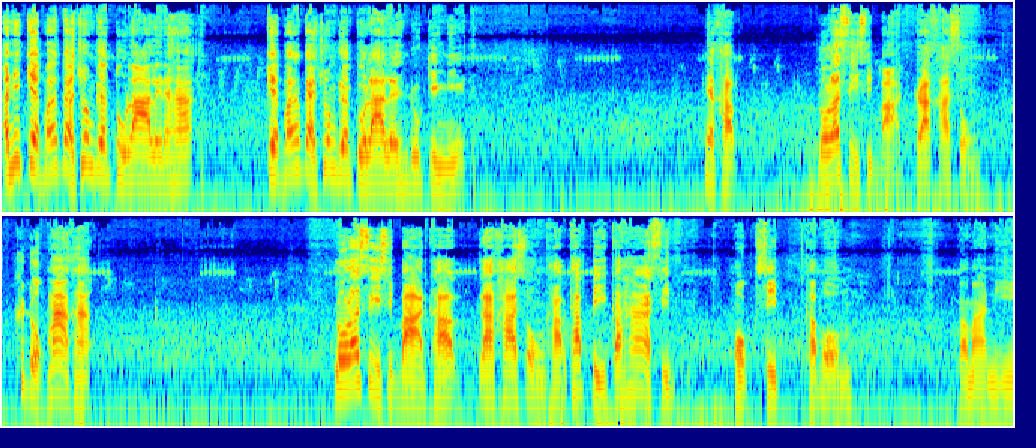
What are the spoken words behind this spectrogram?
อันนี้เก็บมาตั้งแต่ช่วงเดือนตุลาเลยนะฮะ เก็บมาตั้งแต่ช่วงเดือนตุลาเลยดูกิ่งนี้ เนี่ยครับ โลละสี่สิบาท ราคาส่ง คือดกมากฮะ โลละสี่สิบาทครับ ราคาส่งครับ ถ้าปีกก็ห้าสิบหกสิบครับผม ประมาณนี้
